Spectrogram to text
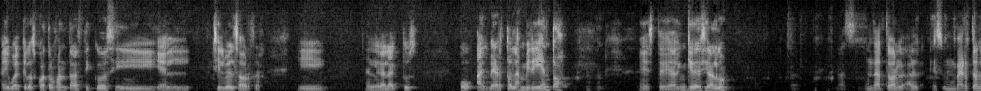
Al igual que los Cuatro Fantásticos y el Silver Surfer y el Galactus o Alberto el Hambriento. Este, ¿alguien quiere decir algo? Más un dato, al- al- es Humberto el,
